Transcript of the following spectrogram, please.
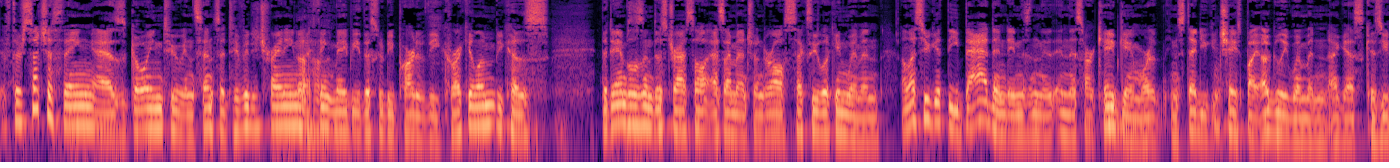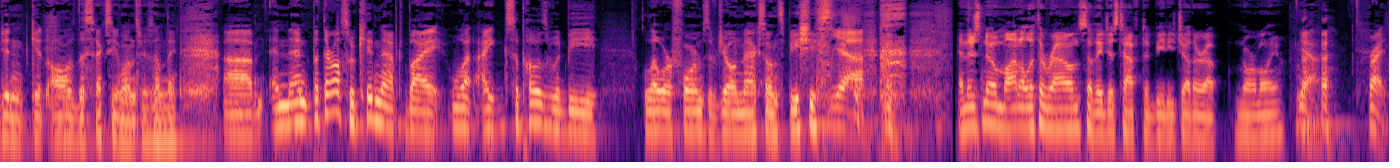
if there's such a thing as going to insensitivity training, I think maybe this would be part of the curriculum because. The damsels in distress, as I mentioned, are all sexy-looking women. Unless you get the bad endings in, the, in this arcade game, where instead you get chased by ugly women, I guess, because you didn't get all of the sexy ones or something. Um, and then, but they're also kidnapped by what I suppose would be lower forms of Joe and Mac's own species. yeah. And there's no monolith around, so they just have to beat each other up normally. Yeah. Right.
